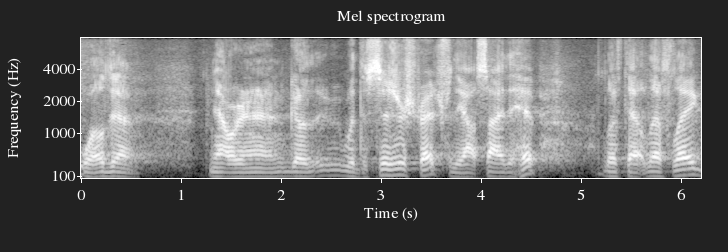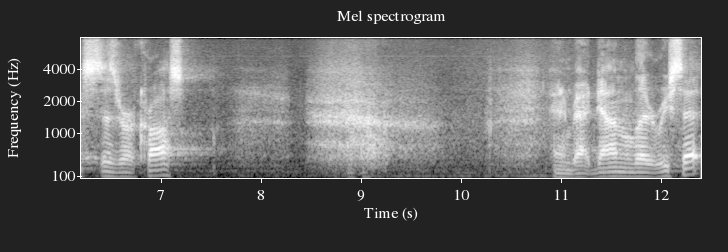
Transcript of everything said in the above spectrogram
Well done. Now we're to go with the scissor stretch for the outside of the hip. Lift that left leg, scissor across. And back down and let it reset.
